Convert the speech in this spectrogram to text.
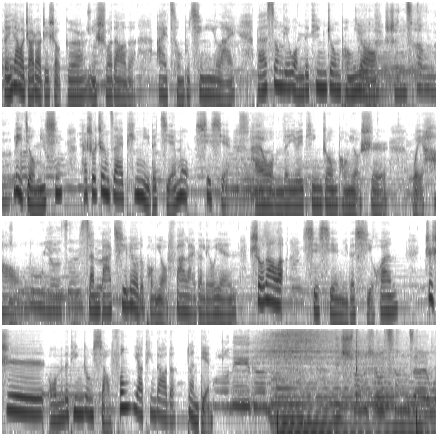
等一下，我找找这首歌，你说到的《爱从不轻易来》，把它送给我们的听众朋友历久弥新。他说正在听你的节目，谢谢。还有我们的一位听众朋友是尾号三八七六的朋友发来的留言，收到了，谢谢你的喜欢。这是我们的听众小峰要听到的断点。你的脸，你双手曾在我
